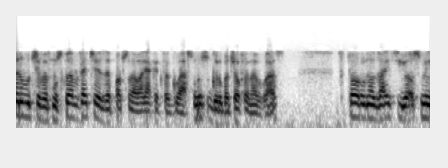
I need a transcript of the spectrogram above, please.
първо, че в Москва вече е започнала някаква гласност, Горбачов е на власт. Второ, на 28-ми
